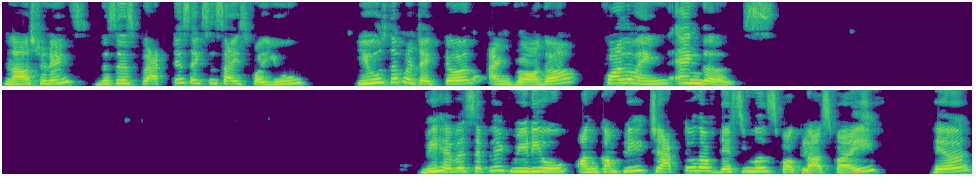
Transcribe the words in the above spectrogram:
Now students, this is practice exercise for you. Use the protractor and draw the following angles. We have a separate video on complete chapter of decimals for class 5 here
